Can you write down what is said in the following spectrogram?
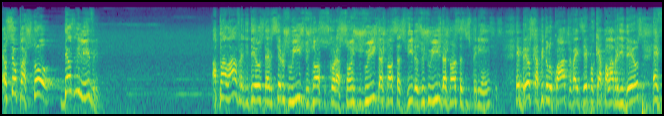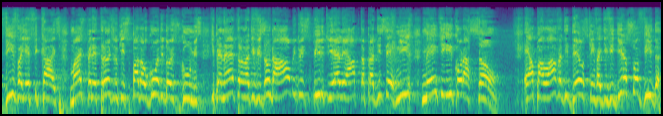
É o seu pastor? Deus me livre. A palavra de Deus deve ser o juiz dos nossos corações, o juiz das nossas vidas, o juiz das nossas experiências. Hebreus capítulo 4 vai dizer: Porque a palavra de Deus é viva e eficaz, mais penetrante do que espada alguma de dois gumes, que penetra na divisão da alma e do espírito, e ela é apta para discernir mente e coração. É a palavra de Deus quem vai dividir a sua vida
